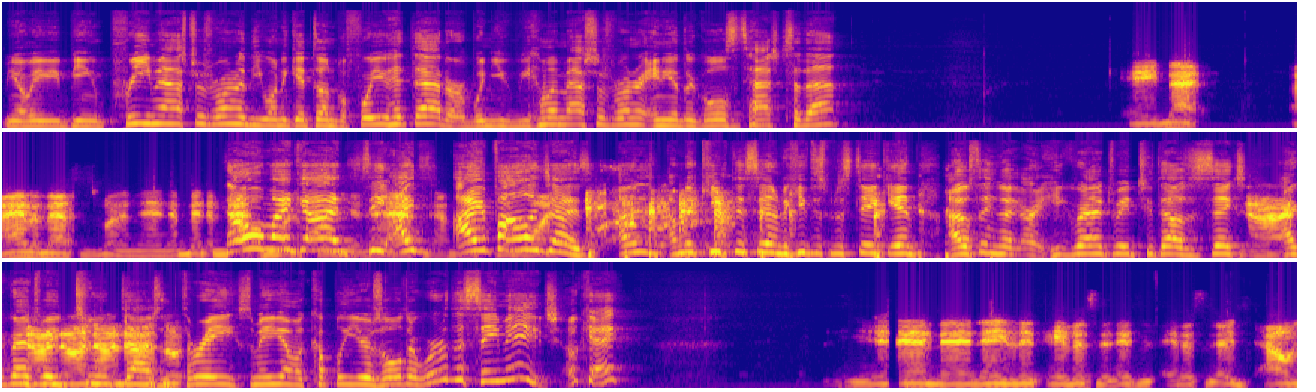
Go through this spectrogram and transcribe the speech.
you know maybe being pre masters runner that you want to get done before you hit that, or when you become a master's runner? Any other goals attached to that? Hey Matt, I am a Masters runner, man. I've been a Oh my God! See, I I apologize. I am gonna keep this in. I'm gonna keep this mistake in. I was thinking like, all right, he graduated 2006. Nah, I graduated no, no, 2003. No, so maybe I'm a couple years older. We're the same age. Okay. Yeah, man. Hey, li- hey listen, hey, hey listen. I,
